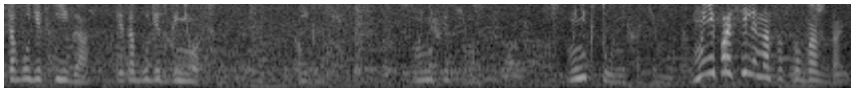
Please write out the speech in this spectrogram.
Это будет иго, это будет гнет. Иго. Мы не хотим этого. Мы никто не хотим этого. Мы не просили нас освобождать.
